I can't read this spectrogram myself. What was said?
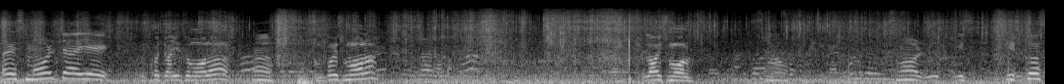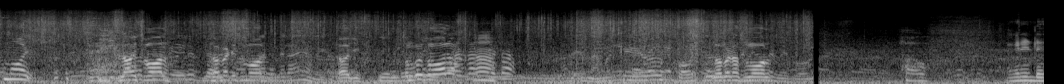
ബൈ സ്മോൾ ചായേ उसको चाहिए स्मॉल ആ हमको स्मॉल लो स्मॉल സ്മോൾ इसको स्मॉल लो स्मॉल लो बेटी स्मॉल लो जी तुमको स्मॉल ആ लो बेटा स्मॉल ഔ. എങ്ങനെയുണ്ട്?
